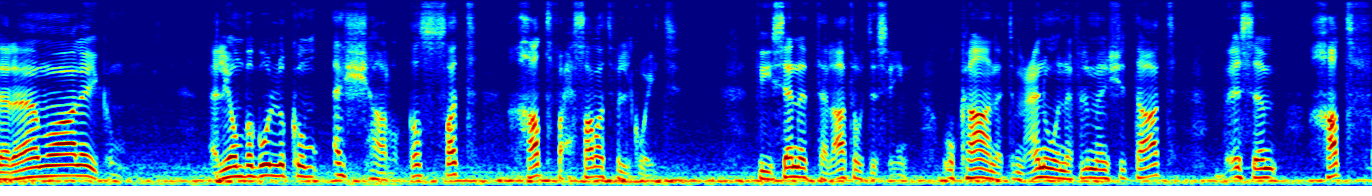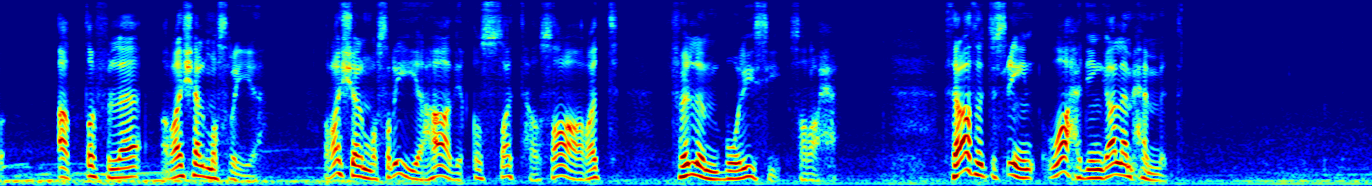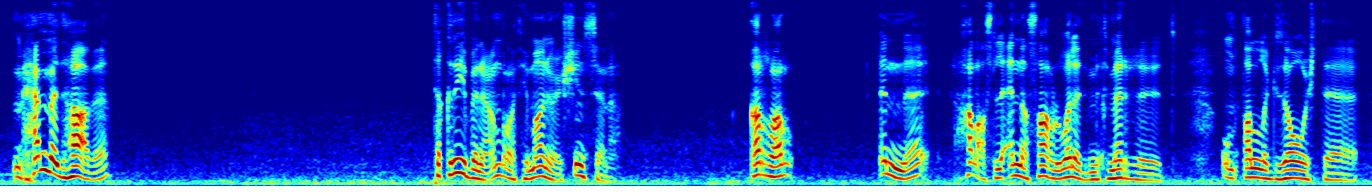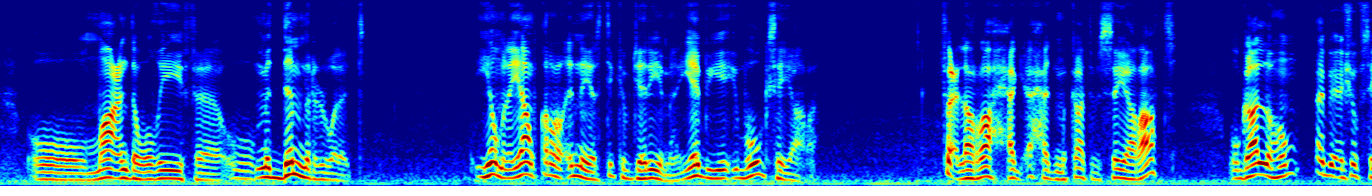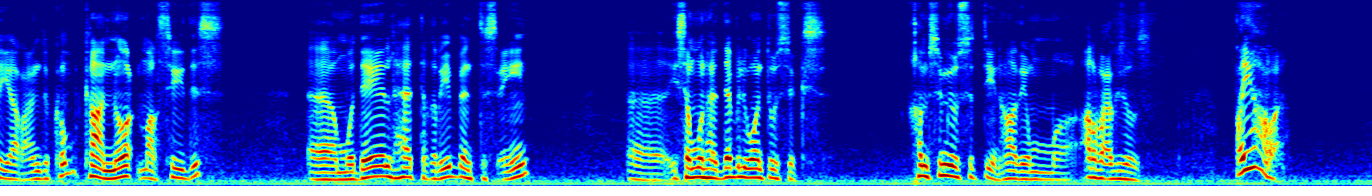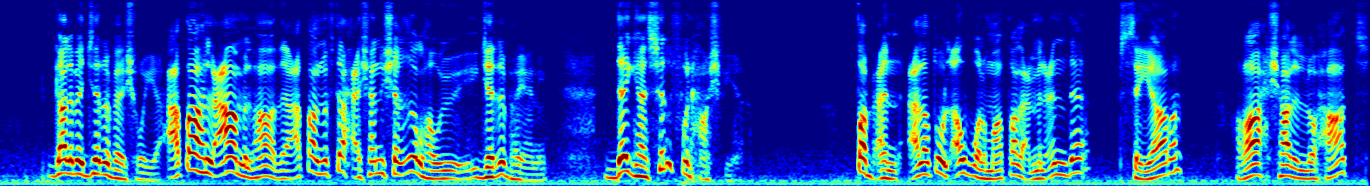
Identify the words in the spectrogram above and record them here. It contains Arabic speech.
السلام عليكم. اليوم بقول لكم أشهر قصة خطف حصلت في الكويت في سنة 93 وكانت معنونة في المنشطات باسم خطف الطفلة رشا المصرية. رشا المصرية هذه قصتها صارت فيلم بوليسي صراحة. 93 واحد ينقال محمد. محمد هذا تقريبا عمره 28 سنة. قرر إنه خلاص لأنه صار الولد متمرد ومطلق زوجته وما عنده وظيفة ومتدمر الولد. يوم من الأيام قرر إنه يرتكب جريمة يبي يبوق سيارة. فعلا راح حق أحد مكاتب السيارات وقال لهم أبي أشوف سيارة عندكم. كان نوع مرسيدس آه، موديلها تقريبا 90 آه، يسمونها دبليو 126 560 هذه أم أربع قزوز طيارة. قال بجربها شوية. أعطاه العامل هذا أعطاه المفتاح عشان يشغلها ويجربها يعني. دقها سلف ونحاش فيها. طبعا على طول أول ما طلع من عنده بالسيارة راح شال اللوحات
